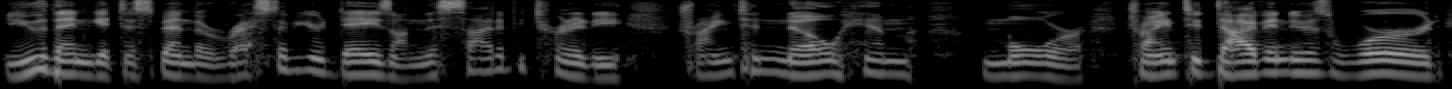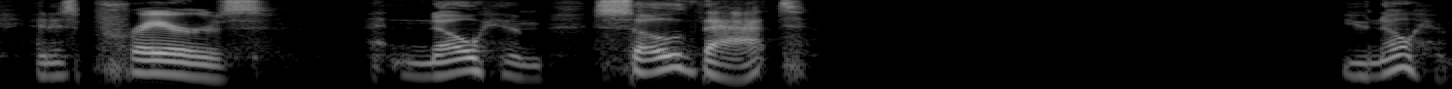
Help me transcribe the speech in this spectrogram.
you then get to spend the rest of your days on this side of eternity trying to know Him more, trying to dive into His Word and His prayers and know him so that you know him.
